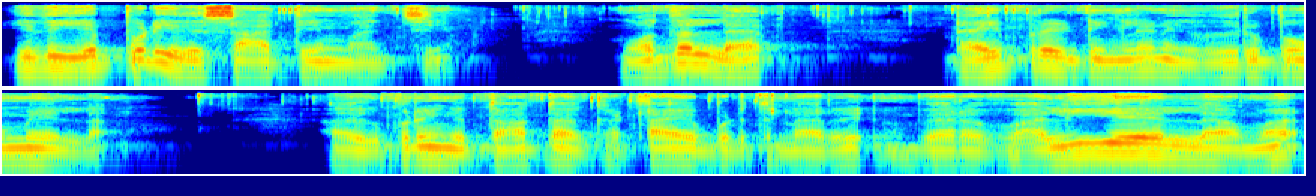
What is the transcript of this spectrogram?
இது எப்படி இது சாத்தியமாச்சு? முதல்ல டைப் ரைட்டிங்கில் எனக்கு விருப்பமே இல்லை. அதுக்கப்புறம் எங்கள் தாத்தா கட்டாயப்படுத்தினார். வேறு வழியே இல்லாமல்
